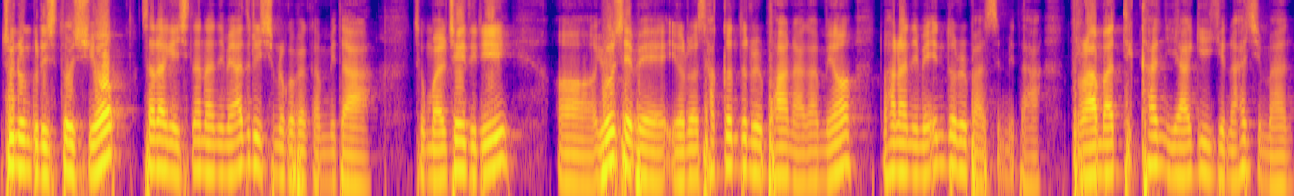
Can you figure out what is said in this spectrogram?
주는 그리스도시요 살아계신 하나님의 아들이심을 고백합니다. 정말 저희들이 어, 요셉의 여러 사건들을 봐 나가며 또 하나님의 인도를 받습니다. 드라마틱한 이야기이기는 하지만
